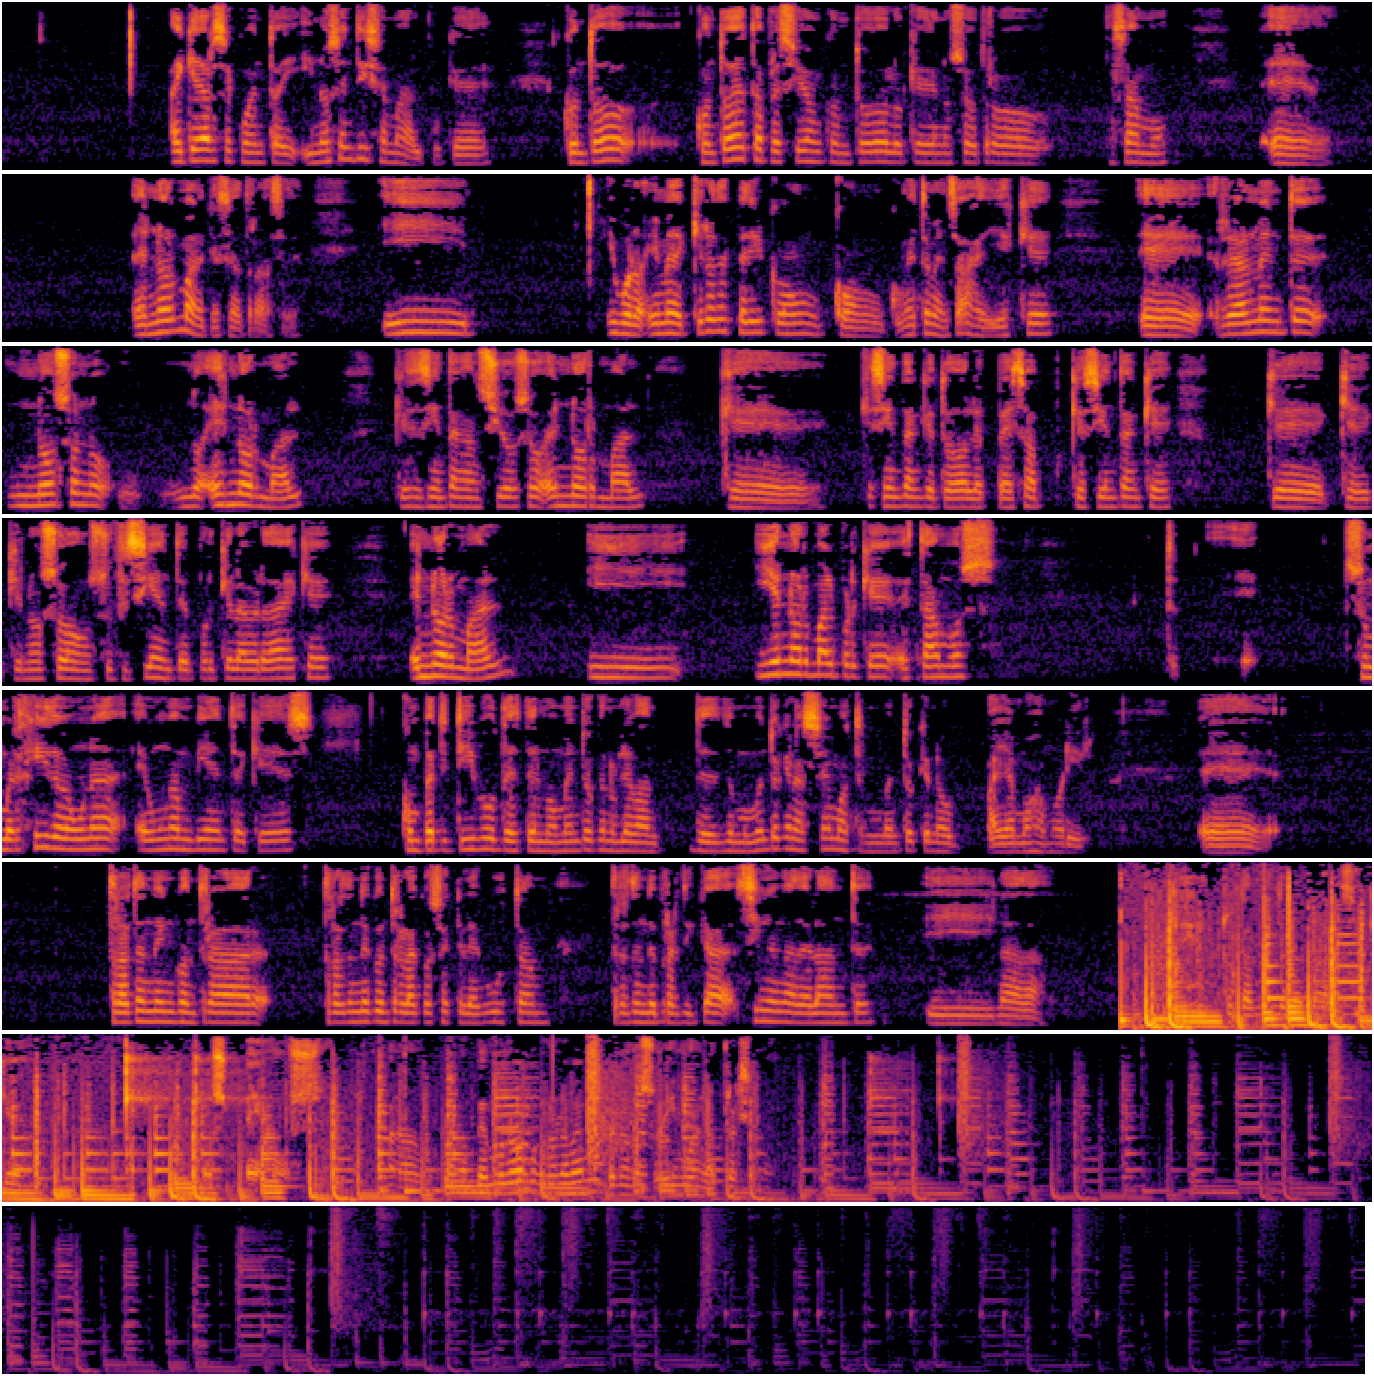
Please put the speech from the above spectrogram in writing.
hay que darse cuenta y, y no sentirse mal, porque con todo, con toda esta presión, con todo lo que nosotros pasamos, eh, es normal que se atrase. Y, y bueno, y me quiero despedir con, con, este mensaje, y es que eh, realmente no son, no, no- es normal que se sientan ansiosos, es normal que, que sientan que todo les pesa, que sientan que, que, que, que no son suficientes, porque la verdad es que es normal y, y es normal porque estamos eh, sumergidos en, una, en un ambiente que es competitivo desde el momento que nos levan- desde el momento que nacemos hasta el momento que nos vayamos a morir. Eh, traten de encontrar, traten de encontrar las cosas que les gustan, traten de practicar, sigan adelante y nada, totalmente normal. Así que nos vemos. Bueno, nos vemos no, no nos vemos, pero nos oímos en la próxima.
